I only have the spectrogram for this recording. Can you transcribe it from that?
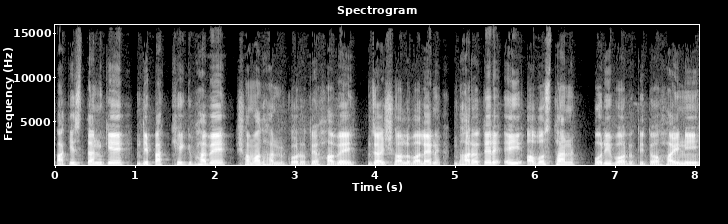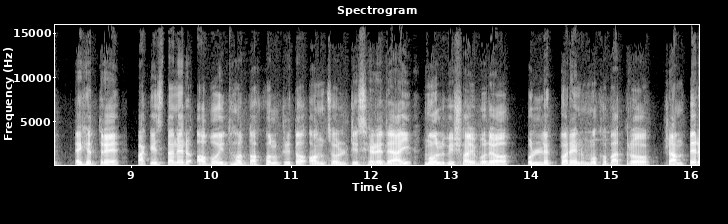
পাকিস্তানকে দ্বিপাক্ষিকভাবে সমাধান করতে হবে। জয়সওয়াল বলেন, ভারতের এই অবস্থান পরিবর্তিত হয়নি। এক্ষেত্রে পাকিস্তানের অবৈধ দখলকৃত অঞ্চলটি ছেড়ে দেয় মূল বিষয় বলেও উল্লেখ করেন মুখপাত্র। ট্রাম্পের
